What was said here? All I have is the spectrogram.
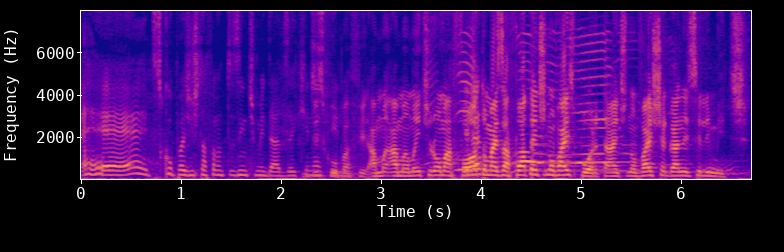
É, desculpa, a gente tá falando das intimidades aqui, né, Desculpa, filho? filha. A, a mamãe tirou uma foto, mas a foto a gente não vai expor, tá? A gente não vai chegar nesse limite.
